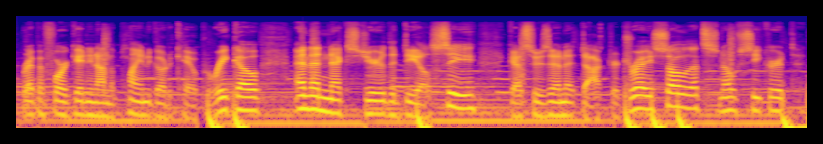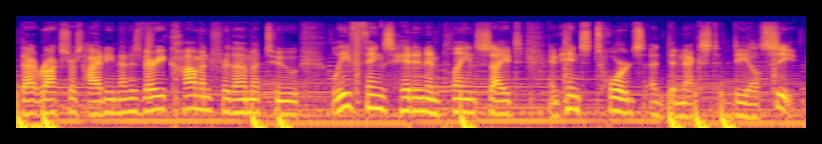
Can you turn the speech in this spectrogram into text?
right before getting on the plane to go to Cayo Perico, and then next year, the DLC, guess who's in it? Dr. Dre, so that's no secret that Rockstar Hiding, that is very common for them to leave things hidden in plain sight and hint towards the next DLC.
